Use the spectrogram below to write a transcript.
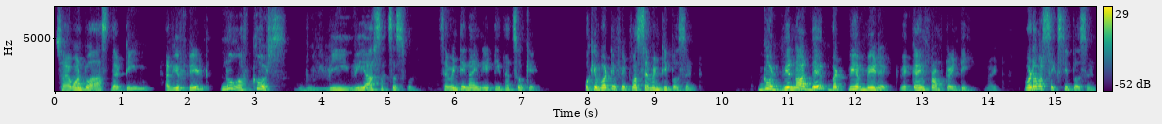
so i want to ask the team have you failed? No of course. We we are successful. 79 80 that's okay. Okay what if it was 70% good we're not there but we have made it. We came from 20 right? What about 60%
